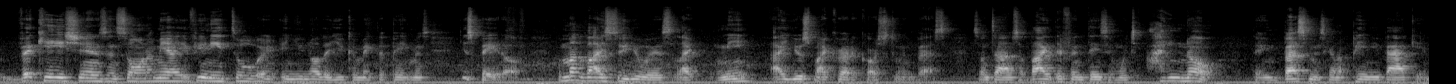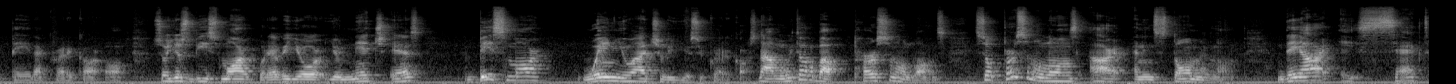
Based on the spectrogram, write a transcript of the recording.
vacations and so on. I mean, if you need to and you know that you can make the payments, just pay it off. But my advice to you is like me, I use my credit cards to invest. Sometimes I buy different things in which I know the investment is going to pay me back and pay that credit card off. So just be smart, whatever your, your niche is, be smart when you actually use your credit cards. Now, when we talk about personal loans, so personal loans are an installment loan. They are a set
